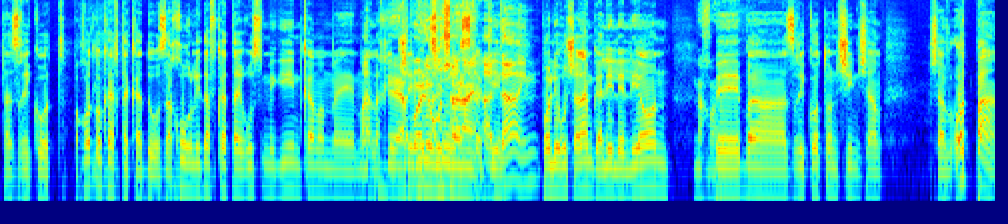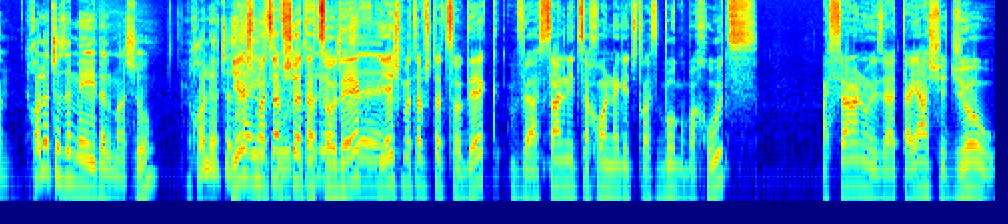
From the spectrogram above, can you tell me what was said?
את הזריקות, פחות לוקח את הכדור. זכור לי דווקא טיירוס מגיעים כמה מהלכים בהפועל שניצחו ירושלים. משחקים. עדיין, הפועל ירושלים, גליל עליון, נכון. ב- בזריקות עונשין שם. עכשיו, עוד פעם, יכול להיות שזה מעיד על משהו, יכול להיות שזה יש מצב שאתה צודק, שזה- יש מצב שאתה צודק, והסל ניצחון נגד שטרסבורג בחוץ, עשה לנו איזה הטיה שג'ו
